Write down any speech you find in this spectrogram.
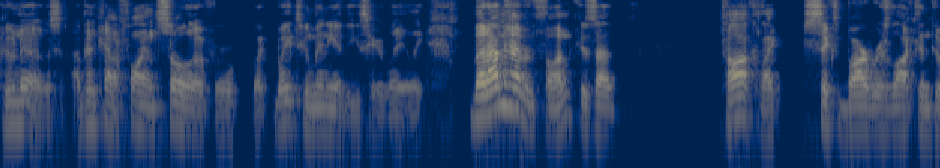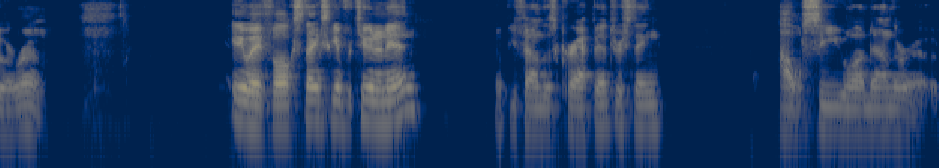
who knows? I've been kind of flying solo for like way too many of these here lately. But I'm having fun because I talk like six barbers locked into a room. Anyway, folks, thanks again for tuning in. Hope you found this crap interesting. I will see you on down the road.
